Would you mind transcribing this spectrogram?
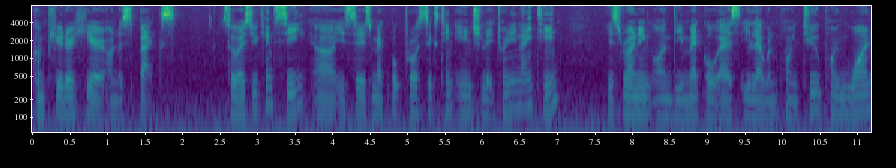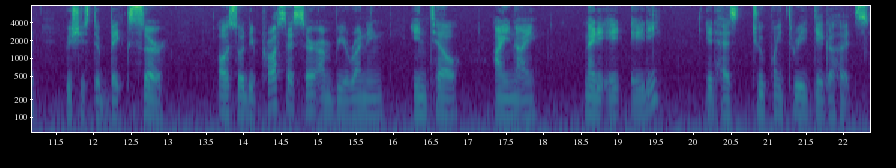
computer here on the specs. So as you can see, uh, it says MacBook Pro 16 inch late 2019 is running on the Mac OS 11.2.1 which is the Big Sur. Also the processor I'm be running Intel i9 9880. It has 2.3 gigahertz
